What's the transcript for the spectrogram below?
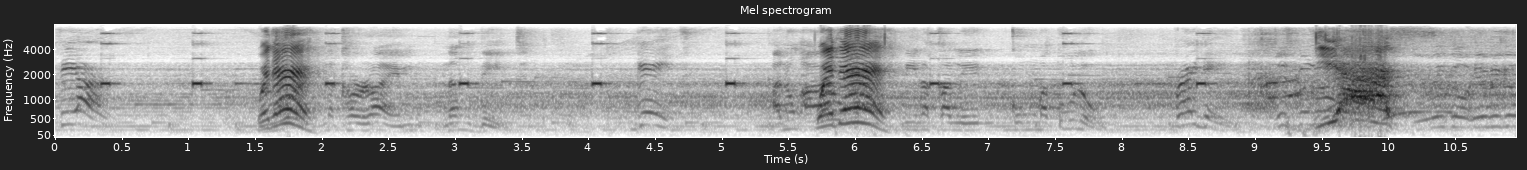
CR. Pwede! Naka-rhyme ng date. Gate. Anong araw Pwede! pinaka-late kung matulog? Friday. Yes! Here we go, here we go.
